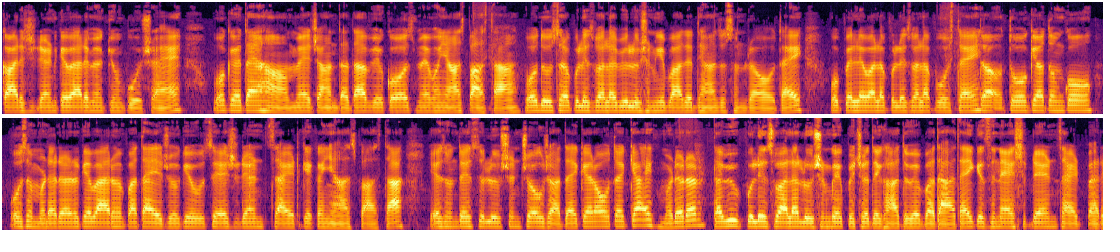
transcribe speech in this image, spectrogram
कार एक्सीडेंट के बारे में क्यों पूछ रहे हैं? वो कहता है हाँ मैं जानता था बिकॉज़ मैं वहीं आस पास था। वो दूसरा पुलिस वाला लोशन की बातें ध्यान से सुन रहा होता है। वो पहले वाला पुलिस वाला पूछता है तो, तो क्या तुमको उस मर्डरर के बारे में पता है जो कि उस एक्सीडेंट साइट के कहीं आसपास था? यह सुनते ही सोल्यूशन चौक जाता है। कह रहा होता है क्या एक मर्डरर तभी पुलिस वाला लूशन को एक पिक्चर दिखाते हुए बताता है किसी ने एक्सीडेंट साइट पर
